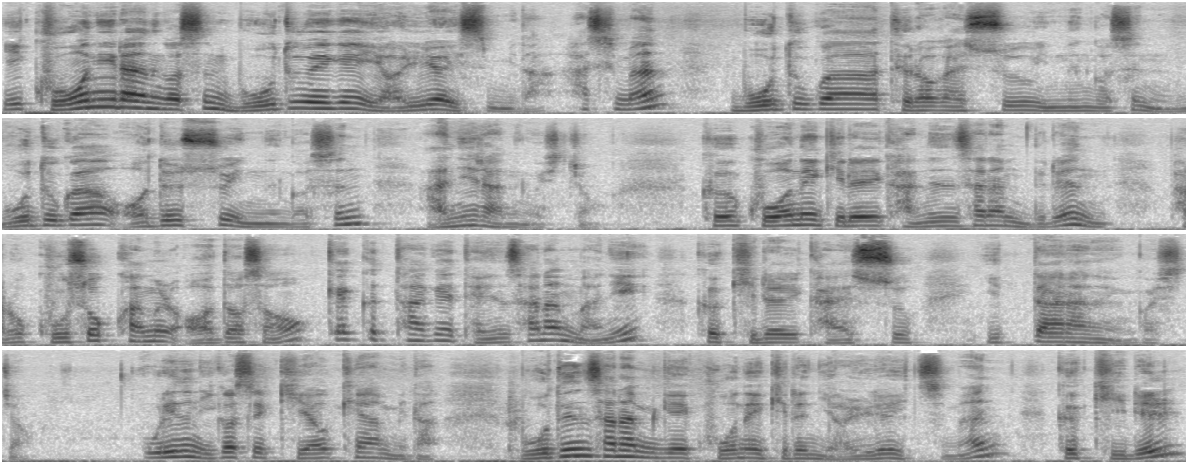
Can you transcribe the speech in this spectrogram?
이 구원이라는 것은 모두에게 열려 있습니다. 하지만 모두가 들어갈 수 있는 것은 모두가 얻을 수 있는 것은 아니라는 것이죠. 그 구원의 길을 가는 사람들은 바로 구속함을 얻어서 깨끗하게 된 사람만이 그 길을 갈 수 있다라는 것이죠. 우리는 이것을 기억해야 합니다. 모든 사람에게 구원의 길은 열려 있지만 그 길을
